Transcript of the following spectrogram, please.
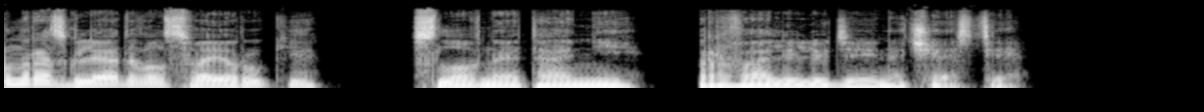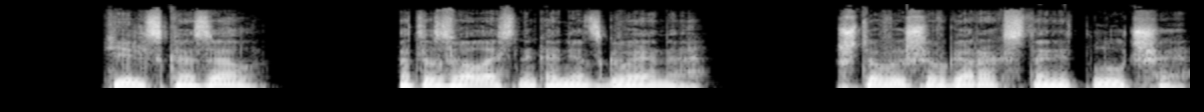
Он разглядывал свои руки, словно это они рвали людей на части. Киль сказал, Отозвалась, наконец, Гвена, что выше в горах станет лучше.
